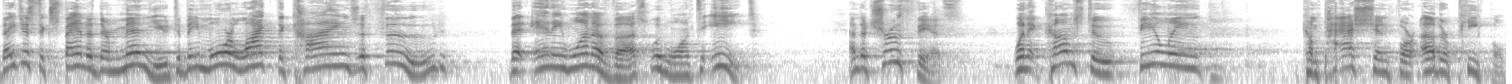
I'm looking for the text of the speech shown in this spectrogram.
they just expanded their menu to be more like the kinds of food that any one of us would want to eat. And the truth is, when it comes to feeling compassion for other people,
